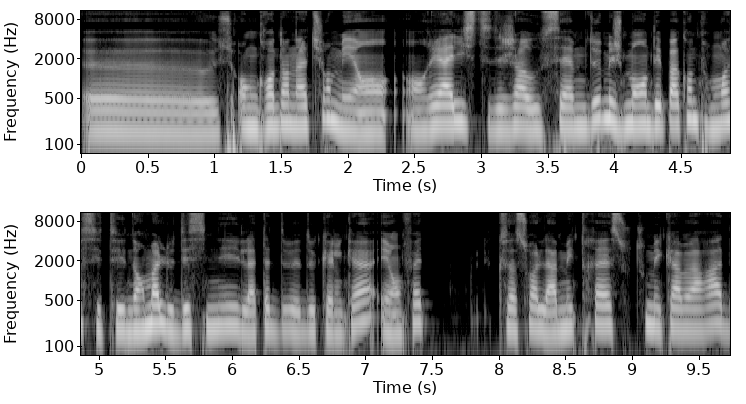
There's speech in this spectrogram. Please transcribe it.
en grandeur nature, mais en, réaliste déjà au CM2. Mais je me rendais pas compte, pour moi, c'était normal de dessiner la tête de, de quelqu'un. Et en fait, que ce soit la maîtresse ou tous mes camarades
